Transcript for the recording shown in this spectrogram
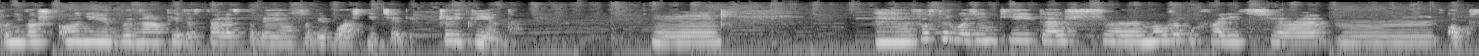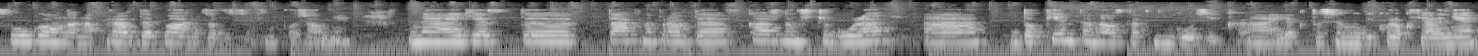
ponieważ oni jakby na piedestale stawiają sobie właśnie Ciebie, czyli klienta. Mm, Foster Łazienki też może pochwalić się mm, obsługą na naprawdę bardzo wysokim poziomie. Jest tak naprawdę w każdym szczególe dopięta na ostatni guzik, jak to się mówi kolokwialnie.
